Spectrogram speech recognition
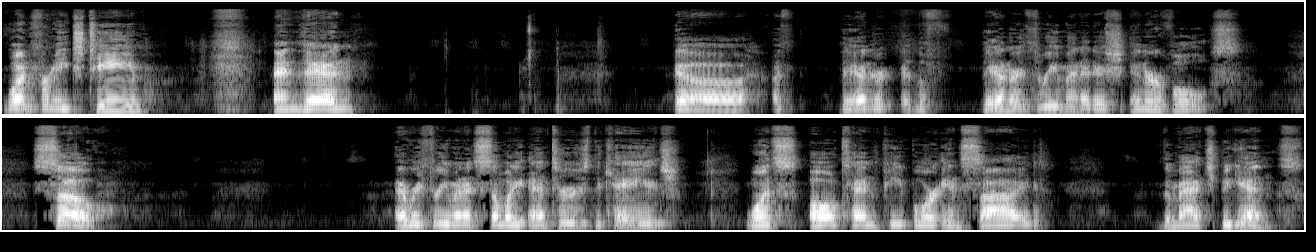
one from each team, and then uh, they enter the they enter in three minute ish intervals. So, every three minutes, somebody enters the cage. Once all 10 people are inside, the match begins.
